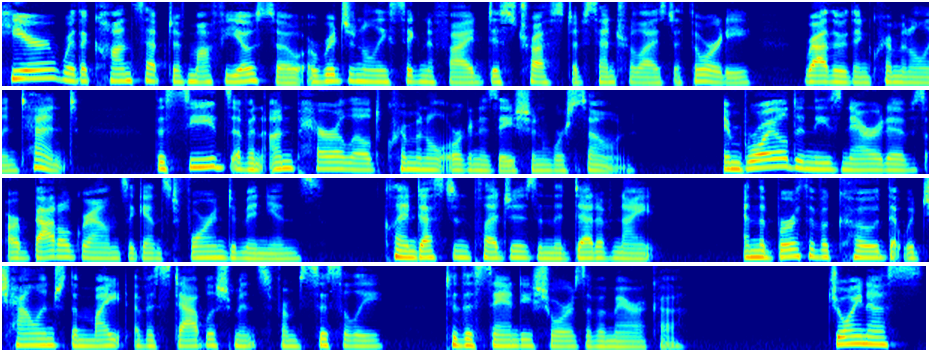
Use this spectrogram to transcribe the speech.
here, where the concept of mafioso originally signified distrust of centralized authority rather than criminal intent, the seeds of an unparalleled criminal organization were sown. Embroiled in these narratives are battlegrounds against foreign dominions, clandestine pledges in the dead of night, and the birth of a code that would challenge the might of establishments from Sicily to the sandy shores of America. Join us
